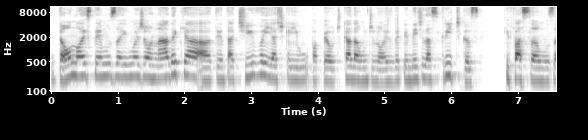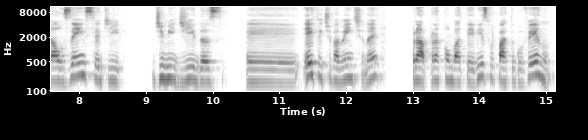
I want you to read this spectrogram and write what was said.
Então nós temos aí uma jornada que a, a, tentativa e acho que aí o papel de cada um de nós, independente das críticas que façamos à ausência de, de medidas é, efetivamente, né, para combater isso por parte do governo,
